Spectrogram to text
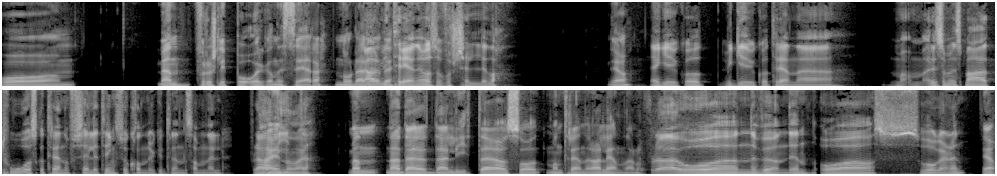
Og Men for å slippe å organisere når det er Ja, vi trener jo også forskjellig, da. Ja, Jeg gir jo ikke å, vi gidder jo ikke å trene liksom Hvis man er to og skal trene forskjellige ting, så kan du ikke trene sammen heller. For det er Nei, lite. nei, nei. Men nei, det er, det er lite, og så man trener alene der, da. For det er jo eh, nevøen din og svogeren din Ja.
